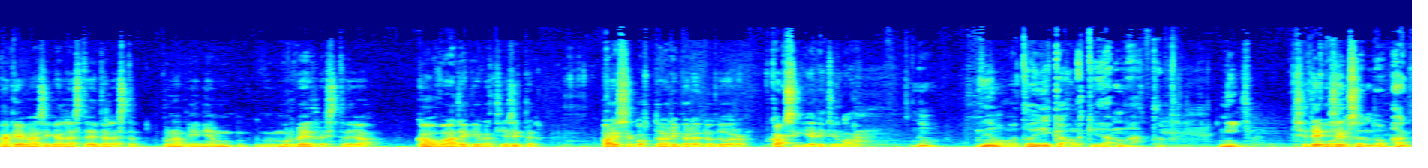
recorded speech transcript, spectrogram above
väkevää sikäläistä etelästä punaviiniä Murvedrestä ja kaavaa tekevät. Ja sitten parissa kohtaa Ribera del Duero, kaksi eri tilaa. No. Joo, toi ikä olikin jännä, että Niin. Se, te, se, sen hän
